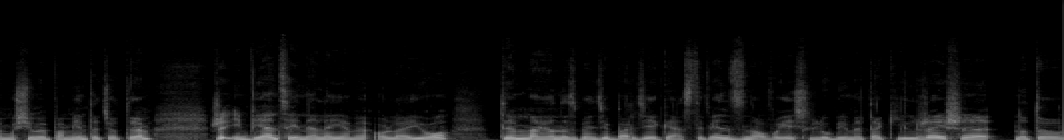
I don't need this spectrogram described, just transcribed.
y, musimy pamiętać o tym, że im więcej nalejemy oleju, tym majonez będzie bardziej gęsty. Więc znowu, jeśli lubimy taki lżejszy, no to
